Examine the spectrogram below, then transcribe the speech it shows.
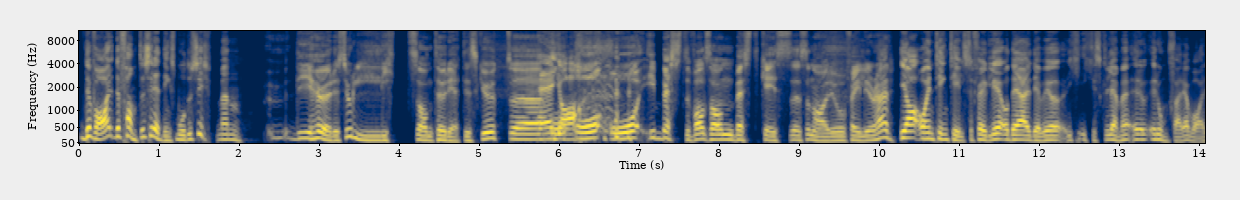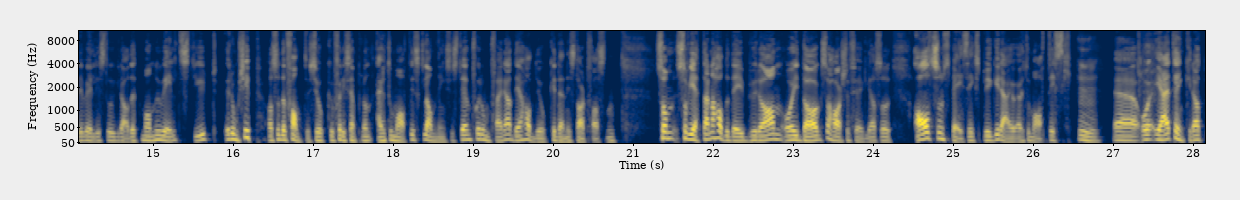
det var Det fantes redningsmoduser, men De høres jo litt sånn teoretiske ut. eh, Eh, ja. og, og, og i beste fall sånn best case scenario failure her. Ja, og en ting til, selvfølgelig, og det er det vi ikke skulle skal glemme. Romferja var i veldig stor grad et manuelt styrt romskip. Altså, det fantes jo ikke for eksempel noen automatisk landingssystem for romferja. Det hadde jo ikke den i startfasen. Som sovjeterne hadde det i Buran, og i dag så har selvfølgelig altså Alt som SpaceX bygger, er jo automatisk. Eh, og jeg tenker at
